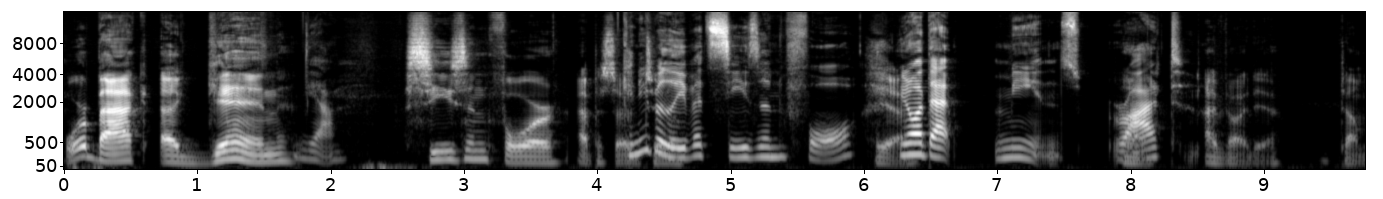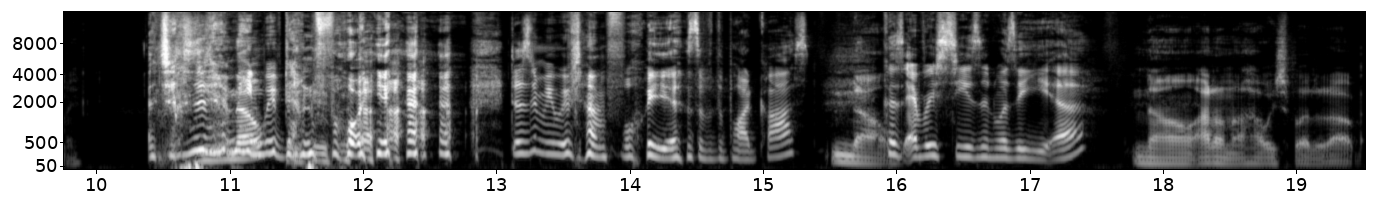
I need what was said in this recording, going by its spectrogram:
We're back again, Yeah. Season four, episode Can you two. believe it's season four? Yeah. You know what that means, right? I have no idea. Tell me. It doesn't you know? mean we've done four years. doesn't mean we've done four years of the podcast. No. Because every season was a year. No, I don't know how we split it up.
